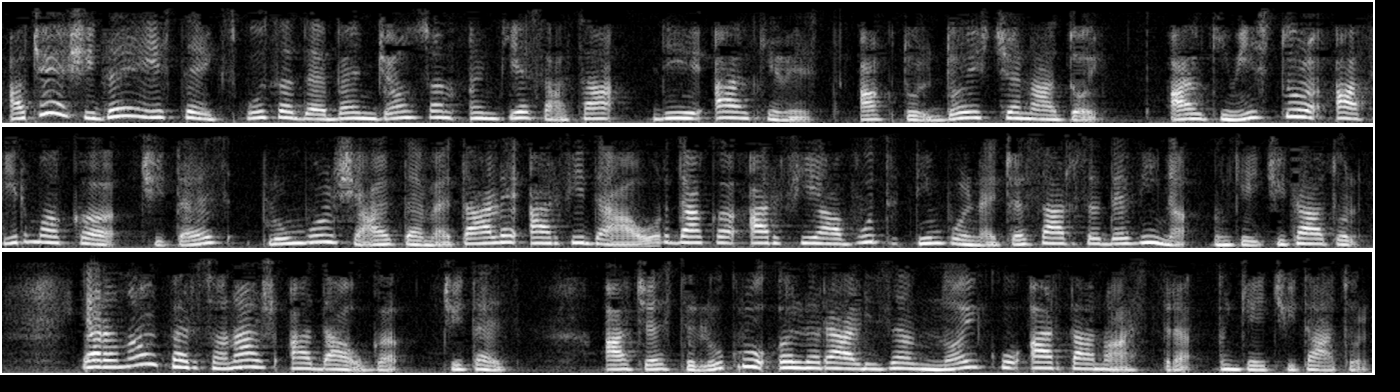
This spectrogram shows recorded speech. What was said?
Aceeași idee este expusă de Ben Jonson în piesa sa The Alchemist, actul 2, scena 2. Alchimistul afirmă că, citez, plumbul și alte metale ar fi de aur dacă ar fi avut timpul necesar să devină, închei citatul, iar un alt personaj adaugă, citez, acest lucru îl realizăm noi cu arta noastră, închei citatul.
